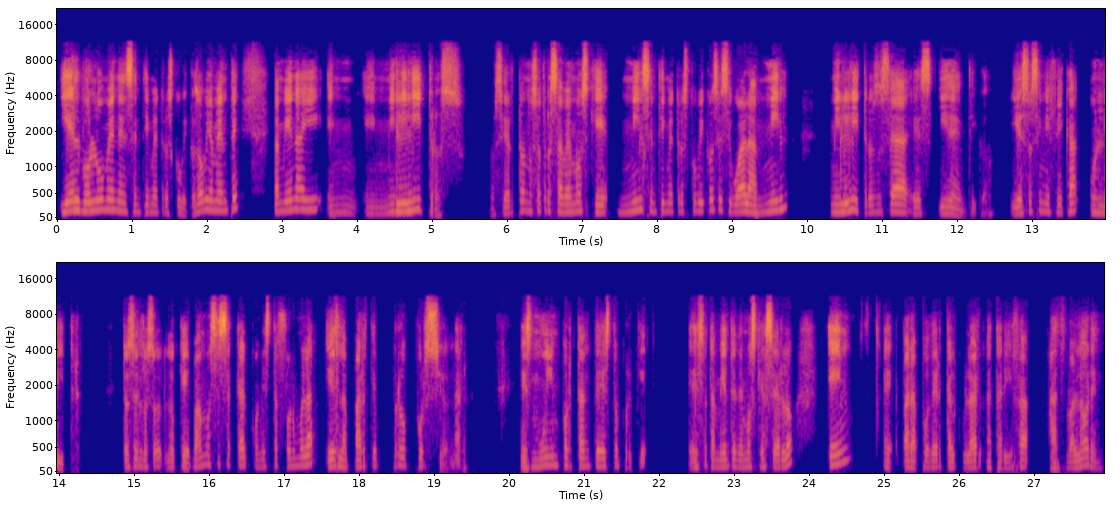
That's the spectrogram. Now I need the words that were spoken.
Y el volumen en centímetros cúbicos. Obviamente, también hay en mililitros, ¿no es cierto? Nosotros sabemos que mil centímetros cúbicos es igual a mil mililitros, o sea, es idéntico. Y eso significa un litro. Entonces, lo, que vamos a sacar con esta fórmula es la parte proporcional. Es muy importante esto porque eso también tenemos que hacerlo en, eh, para poder calcular la tarifa ad valorem.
